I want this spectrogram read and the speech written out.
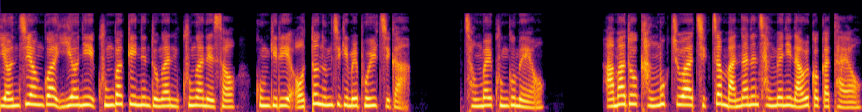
연지영과 이연이 궁 밖에 있는 동안 궁 안에서 공길이 어떤 움직임을 보일지가 정말 궁금해요. 아마도 강목주와 직접 만나는 장면이 나올 것 같아요.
